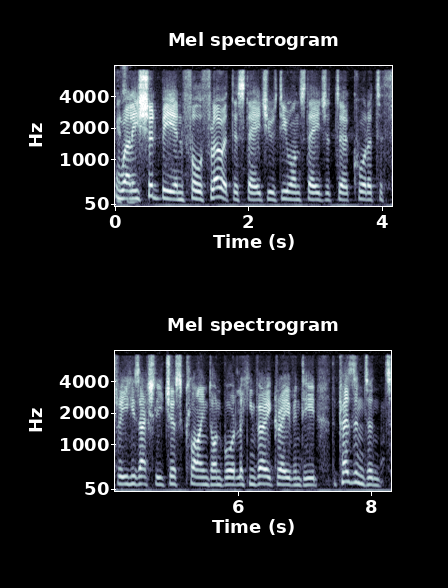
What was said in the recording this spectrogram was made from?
Guto? Well, he should be in full flow at this stage. He was due on stage at uh, quarter to three. He's actually just climbed on board, looking very grave indeed. The president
